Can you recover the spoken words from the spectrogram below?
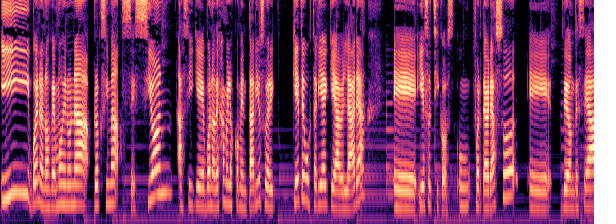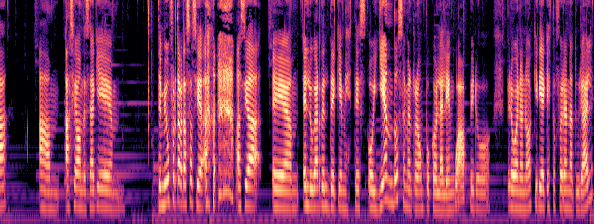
Y bueno, nos vemos en una próxima sesión, así que bueno, déjame los comentarios sobre qué te gustaría que hablara. Eh, y eso chicos, un fuerte abrazo eh, de donde sea, hacia donde sea que te envío un fuerte abrazo hacia, hacia eh, el lugar del de que me estés oyendo. Se me enreda un poco la lengua, pero, pero bueno, no, quería que esto fuera natural.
